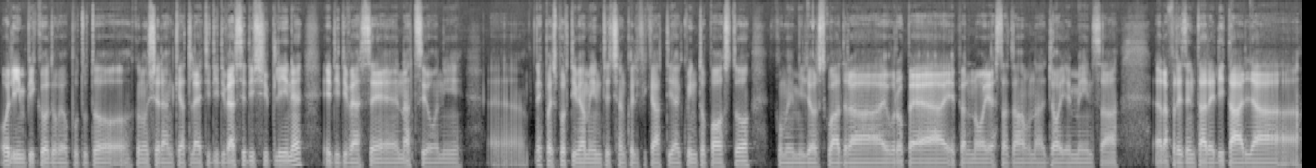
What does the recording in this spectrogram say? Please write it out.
olimpico dove ho potuto conoscere anche atleti di diverse discipline e di diverse nazioni. Eh, e poi sportivamente ci siamo qualificati al quinto posto come miglior squadra europea e per noi è stata una gioia immensa rappresentare l'Italia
